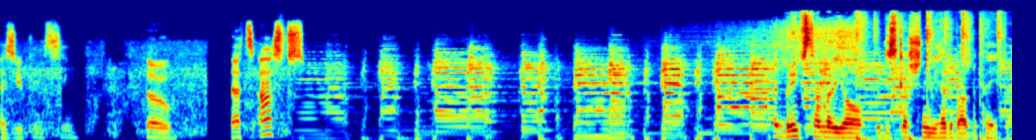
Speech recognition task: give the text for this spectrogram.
as you can see. So that's us. A brief summary of the discussion we had about the paper.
